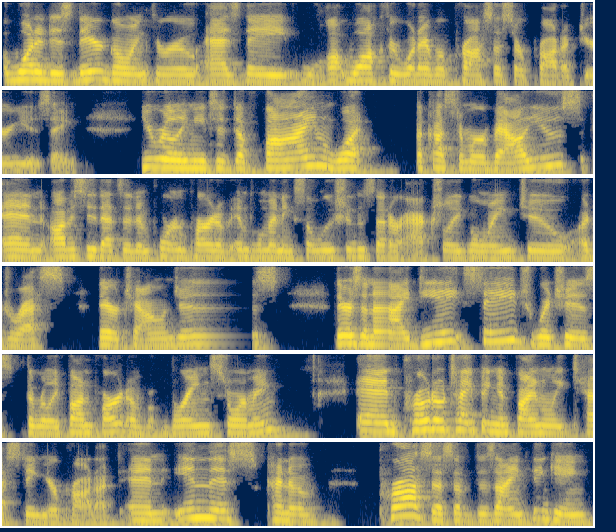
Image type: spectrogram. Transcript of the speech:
what it is they're going through as they walk through whatever process or product you're using. You really need to define what a customer values. And obviously that's an important part of implementing solutions that are actually going to address their challenges. There's an ideate stage, which is the really fun part of brainstorming and prototyping and finally testing your product. And in this kind of process of design thinking,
